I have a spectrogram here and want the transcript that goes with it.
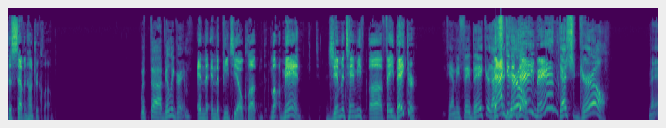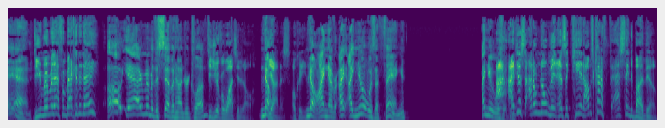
the 700 Club. with uh, Billy Graham and the and the PTL club. Man, Jim and Tammy uh, Faye Bakker. Tammy Faye Bakker. That's back in girl. the day, man. That's your girl. Man. Do you remember that from back in the day? Oh yeah, I remember the 700 Club. Did you ever watch it at all? No. Be honest. Okay. You no, I never. I, I knew it was a thing. I knew it was. I, I just, I don't know, man. As a kid, I was kind of fascinated by them.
